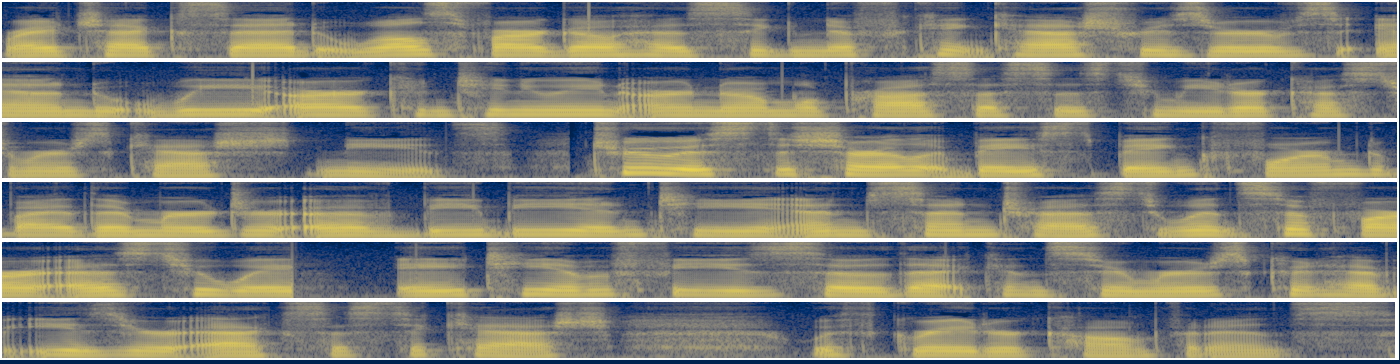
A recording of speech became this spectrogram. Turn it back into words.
Richek said Wells Fargo has significant cash reserves and we are continuing our normal processes to meet our customers' cash needs. Truist, the Charlotte-based bank formed by the merger of BB&T and SunTrust, went so far as to waive ATM fees so that consumers could have easier access to cash with greater confidence.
